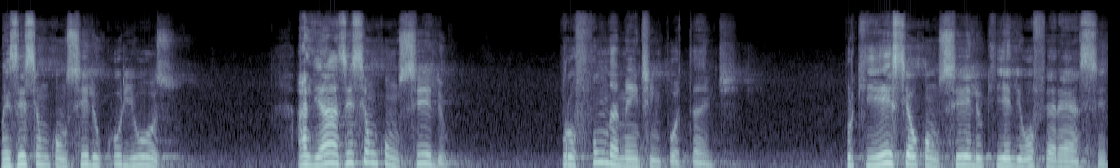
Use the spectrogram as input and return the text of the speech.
Mas esse é um conselho curioso. Aliás, esse é um conselho profundamente importante, porque esse é o conselho que ele oferece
